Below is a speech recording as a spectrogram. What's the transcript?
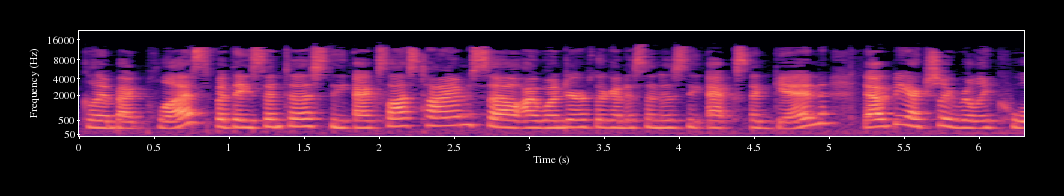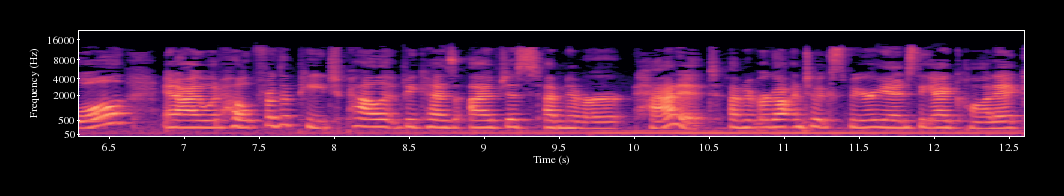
Glam Bag Plus, but they sent us the X last time, so I wonder if they're going to send us the X again. That would be actually really cool, and I would hope for the Peach palette because I've just, I've never had it. I've never gotten to experience the iconic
